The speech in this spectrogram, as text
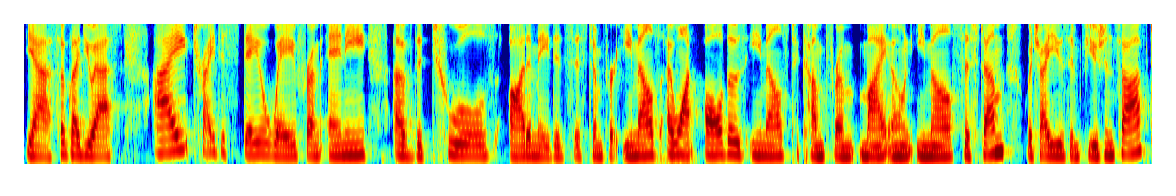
yeah, so glad you asked. I try to stay away from any of the tools automated system for emails. I want all those emails to come from my own email system, which I use Infusionsoft.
